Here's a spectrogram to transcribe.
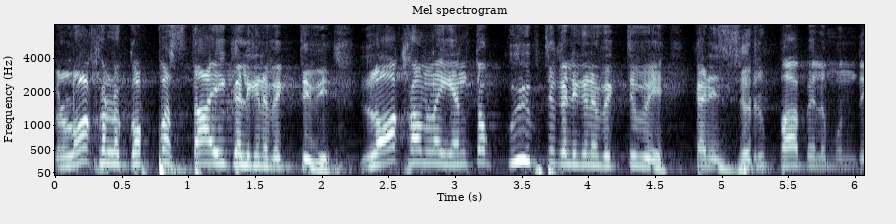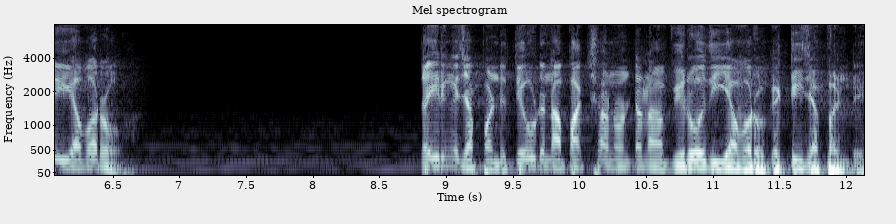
లోకంలో గొప్ప స్థాయి కలిగిన వ్యక్తివి. లోకంలో ఎంతో కుయుప్తి కలిగిన వ్యక్తివి. కానీ జరుబాబెల ముందు ఎవరో? ధైర్యంగా చెప్పండి. దేవుడు నా పక్షాన ఉంటే నా విరోధి ఎవరు? గట్టిగా చెప్పండి.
